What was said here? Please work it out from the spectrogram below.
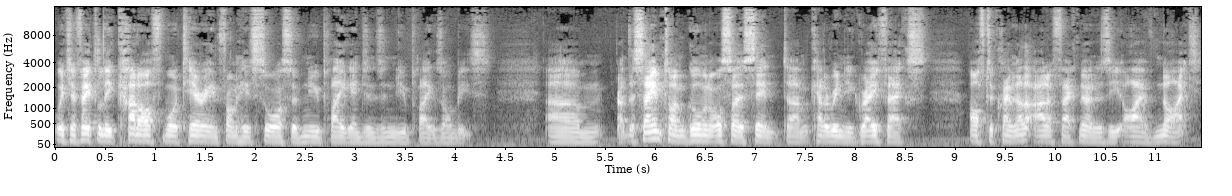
which effectively cut off Mortarion from his source of new plague engines and new plague zombies. Um, at the same time, Gorman also sent um, Katarinya Greyfax off to claim another artifact known as the Eye of Night,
